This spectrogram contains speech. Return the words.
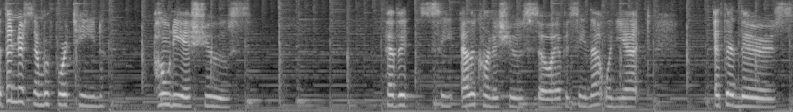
And then there's number 14, Pony Issues. Haven't seen Alicorn Issues, so I haven't seen that one yet. And then there's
